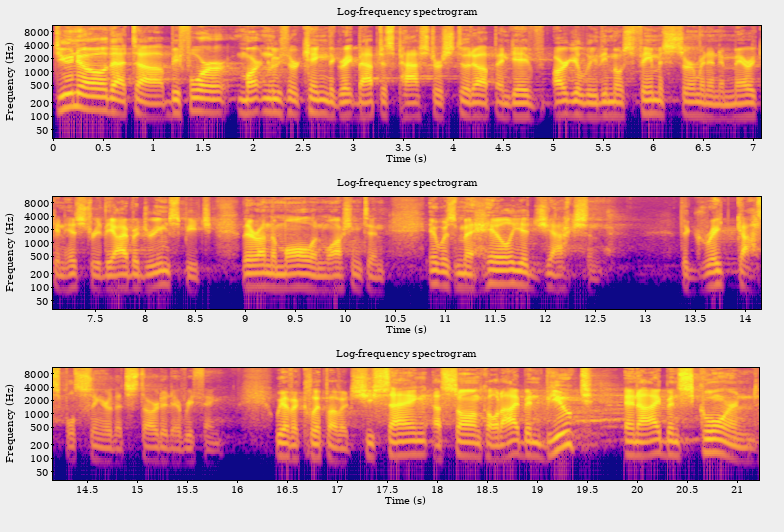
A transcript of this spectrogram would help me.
Do you know that uh, before Martin Luther King, the great Baptist pastor, stood up and gave arguably the most famous sermon in American history, the I Have a Dream speech, there on the mall in Washington, it was Mahalia Jackson, the great gospel singer that started everything. We have a clip of it. She sang a song called I've Been Buked and I've Been Scorned.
